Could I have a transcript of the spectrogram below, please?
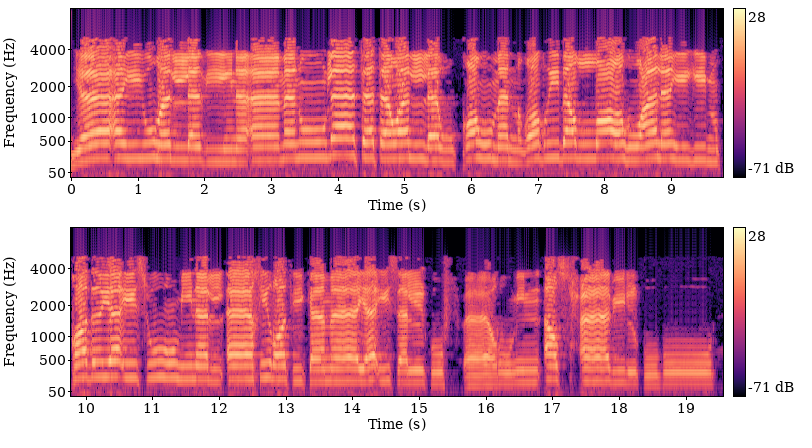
يَا أَيُّهَا الَّذِينَ آمَنُوا لَا تَتَوَلَّوْا قَوْمًا غَضِبَ اللَّهُ عَلَيْهِمْ قَدْ يَئِسُوا مِنَ الْآخِرَةِ كَمَا يَئِسَ الْكُفَّارُ مِنْ أَصْحَابِ الْقُبُورِ.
